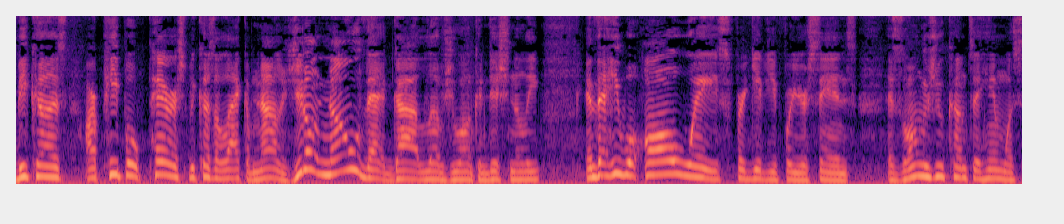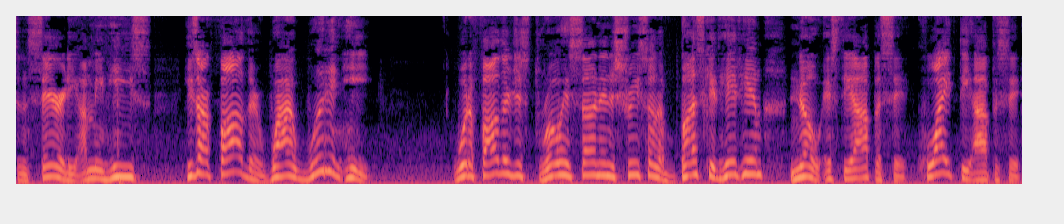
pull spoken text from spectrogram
because our people perish because of lack of knowledge. You don't know that God loves you unconditionally and that he will always forgive you for your sins as long as you come to him with sincerity. I mean, he's, he's our father. Why wouldn't he? Would a father just throw his son in the street so the bus could hit him? No, it's the opposite. Quite the opposite.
